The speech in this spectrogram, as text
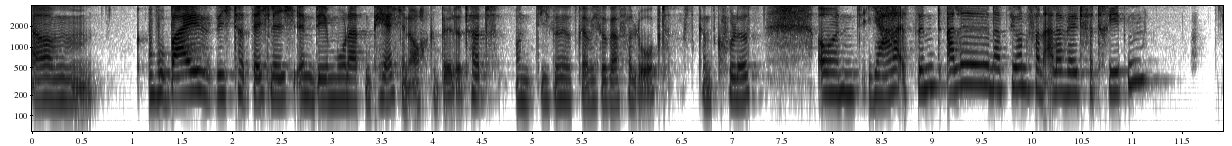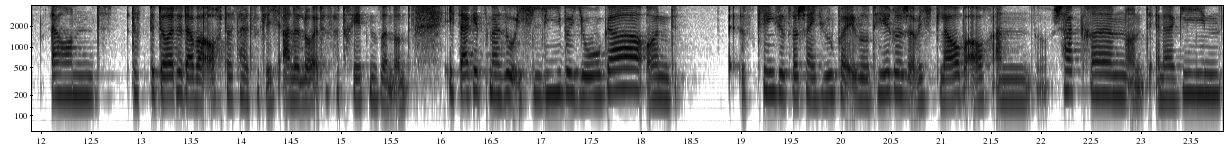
Ähm, Wobei sich tatsächlich in dem Monat ein Pärchen auch gebildet hat. Und die sind jetzt, glaube ich, sogar verlobt, was ganz cool ist. Und ja, es sind alle Nationen von aller Welt vertreten. Und das bedeutet aber auch, dass halt wirklich alle Leute vertreten sind. Und ich sage jetzt mal so, ich liebe Yoga und es klingt jetzt wahrscheinlich super esoterisch, aber ich glaube auch an so Chakren und Energien.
